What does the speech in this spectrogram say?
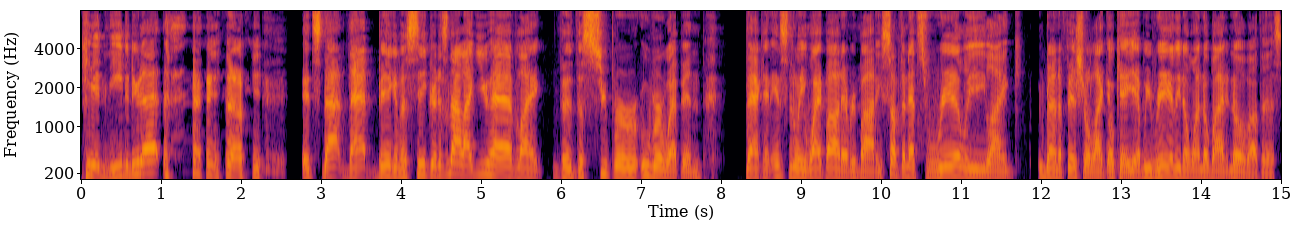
he didn't need to do that. you know, it's not that big of a secret. It's not like you have like the the super uber weapon that can instantly wipe out everybody. Something that's really like beneficial. Like, okay, yeah, we really don't want nobody to know about this.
